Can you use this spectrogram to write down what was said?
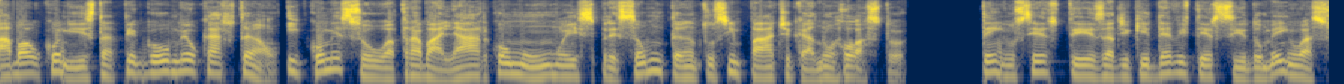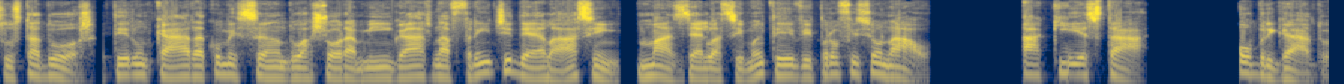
A balconista pegou meu cartão e começou a trabalhar com uma expressão um tanto simpática no rosto. Tenho certeza de que deve ter sido meio assustador ter um cara começando a choramingar na frente dela assim, mas ela se manteve profissional. Aqui está. Obrigado.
